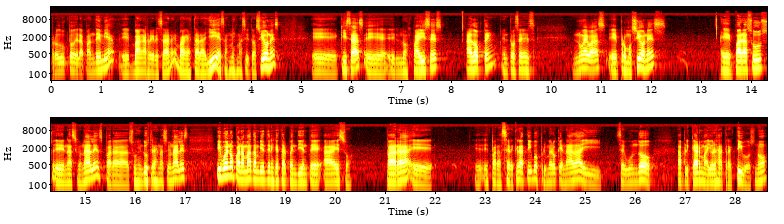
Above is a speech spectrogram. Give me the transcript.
producto de la pandemia, eh, van a regresar, van a estar allí esas mismas situaciones. quizás los países adopten entonces nuevas promociones para sus nacionales, para sus industrias nacionales, y bueno, Panamá también tiene que estar pendiente a eso para, eh, eh, para ser creativos, primero que nada, y segundo, aplicar mayores atractivos, ¿no?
